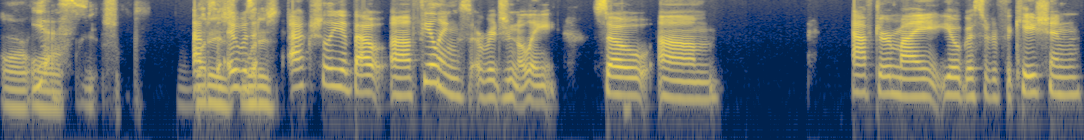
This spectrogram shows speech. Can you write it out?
or or yes. what is, it was what is... actually about uh, feelings originally. So um, after my yoga certification,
